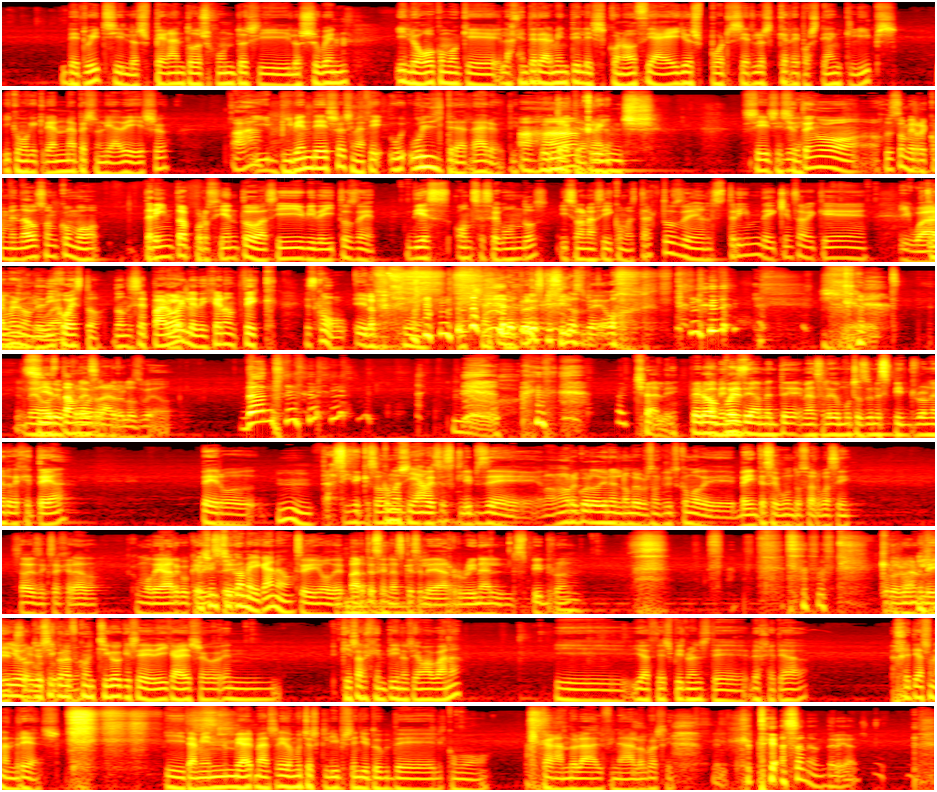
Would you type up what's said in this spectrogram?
de Twitch y los pegan todos juntos y los suben y luego como que la gente realmente les conoce a ellos por ser los que repostean clips y como que crean una personalidad de eso Ah, y viven de eso, se me hace ultra raro, tío. Ajá. Ultra Ultra raro. Sí, sí, yo sí. tengo, justo mis recomendados son como 30% así videitos de 10, 11 segundos y son así como extractos del stream de quién sabe qué Igual. streamer donde igual. dijo esto, donde se paró Y lo- y le dijeron thick. Es como, Y lo, Sí, y exacto. lo peor es que sí los veo. Shit. Me Sí, odio está por muy eso, raro. pero los veo. "Dan". Chale. Pero También pues últimamente me han salido muchos de un speedrunner de GTA. Pero Mm. así de que son ¿Cómo se a veces clips de... No, no recuerdo bien el nombre, pero son clips como de 20 segundos o algo así. ¿Sabes? Exagerado. Como de algo que es un dice... chico americano. Sí, o de partes en las que se le arruina el speedrun. Por algún Es o yo, algo yo sí estúpido. conozco un chico que se dedica a eso, en, que es argentino, se llama Vana, y, y hace speedruns de, de GTA, GTA San Andreas. Y también me, ha- me han salido muchos clips en YouTube de él como cagándola al final o algo así. el GTA San Andreas.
